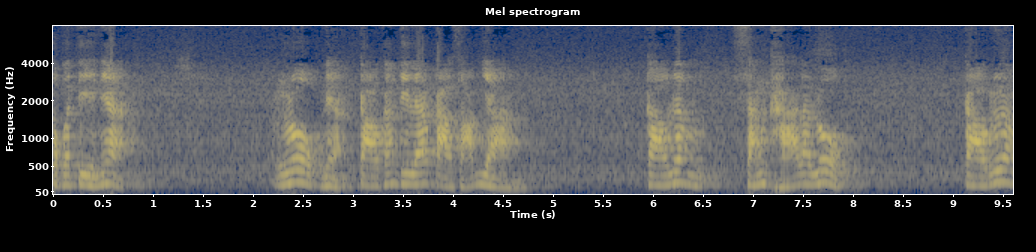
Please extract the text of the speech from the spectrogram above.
ปกติเนี่ย โลกเนี่ยกล่าวครั้งที่แล้วกล่าวสามอย่าง กล่าวเรื่องสังขารโลก กล่าวเรื่อง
